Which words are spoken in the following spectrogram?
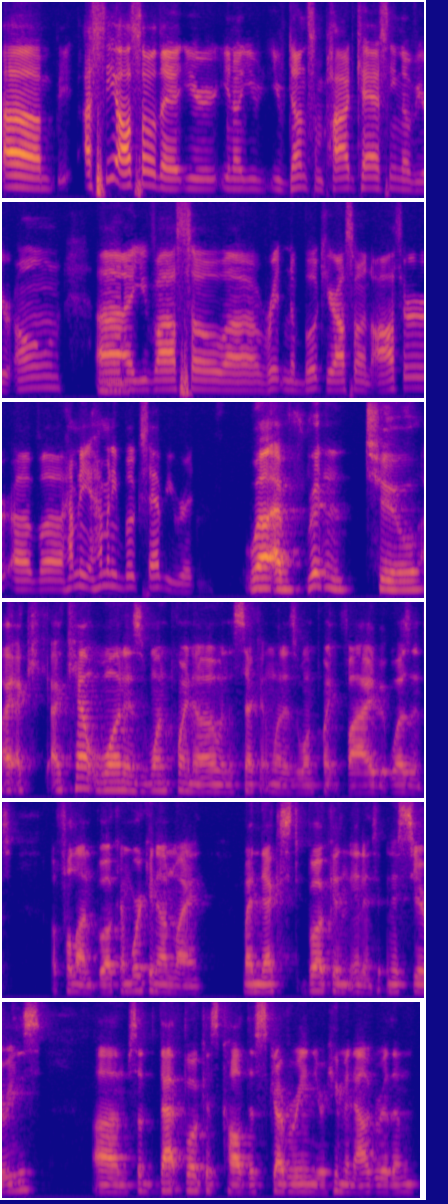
um, I see also that you're, you know, you you've done some podcasting of your own. Uh, mm-hmm. you've also uh, written a book. You're also an author of uh, how many how many books have you written? Well, I've written two. I, I, I count one as 1.0 and the second one as 1.5. It wasn't a full on book. I'm working on my my next book in in a, in a series. Um, so that book is called Discovering Your Human Algorithm:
